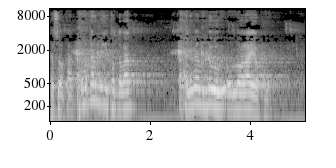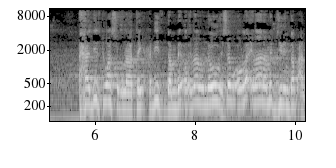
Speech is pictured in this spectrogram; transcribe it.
ka soo qaad ama qarnigii toddobaad alimaamu nawowi oo noolaayoo kale. Axaadiidtu waa sugnaatay. Xadiid dambe oo imaamu nawowi isagu ou la imaana ma jirin dabcan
